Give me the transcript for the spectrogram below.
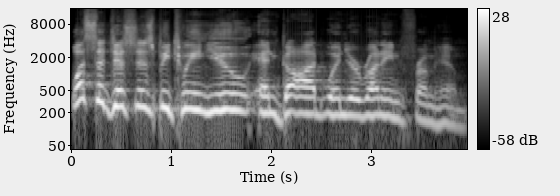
What's the distance between you and God when you're running from Him?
